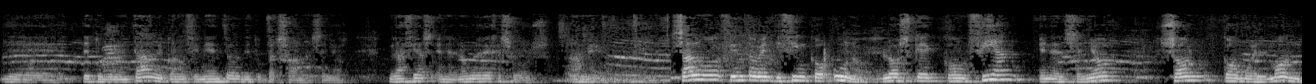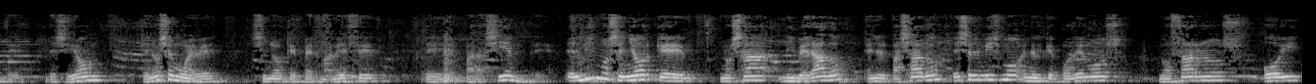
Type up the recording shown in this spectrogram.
de, tu voluntad, en el conocimiento de tu persona, Señor. Gracias en el nombre de Jesús. Amén. Salmo 125.1. Los que confían en el Señor son como el monte de Sión, que no se mueve, sino que permanece eh, para siempre. El mismo Señor que nos ha liberado en el pasado es el mismo en el que podemos gozarnos hoy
